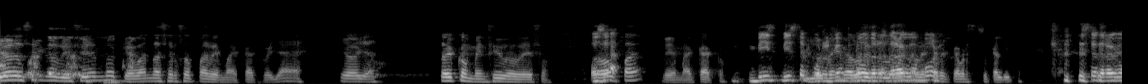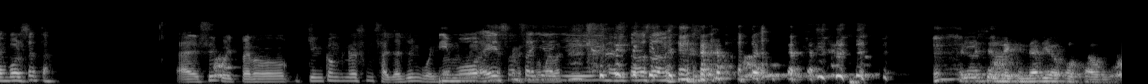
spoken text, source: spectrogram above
Yo sigo diciendo que van a hacer sopa de macaco, ya, yo ya, estoy convencido de eso. O sea, sopa de macaco. ¿vis- ¿viste Y por ejemplo Dragon Ball? su. ¿Viste Dragon Ball Z? Ay, sí, güey, pero King Kong no es un Saiyajin, güey. Ni no mo- es un. Saiyajin, ahorita vas a ver. Él es el legendario Osaurio.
